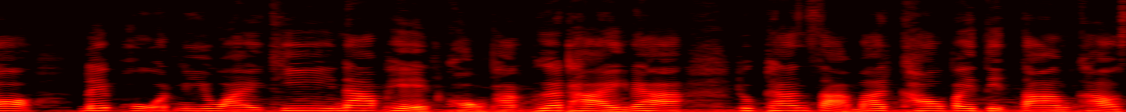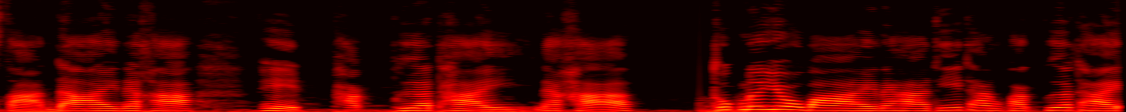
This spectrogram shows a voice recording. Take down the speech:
ก็ได้โพสต์นี้ไว้ที่หน้าเพจของพักเพื่อไทยนะคะ ทุกท่านสามารถเข้าไปติดตามข่าวสารได้นะคะ เพจพักเพื่อไทยนะคะ ทุกนโยบายนะคะที่ทางพรรคเพื่อไทย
